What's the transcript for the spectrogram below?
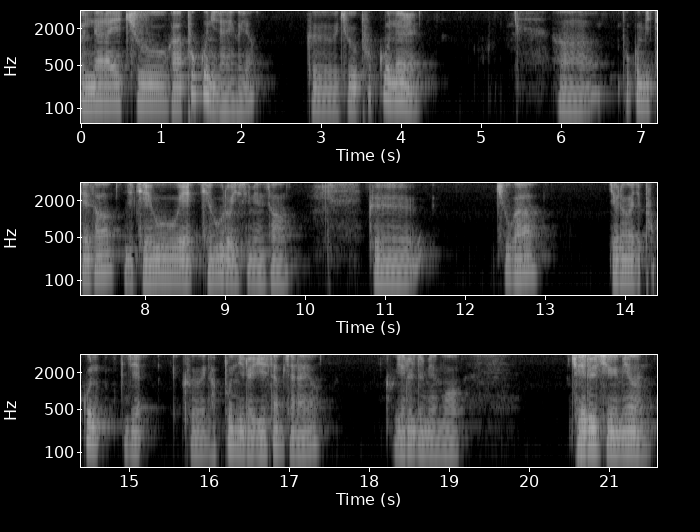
은나라의 주가 폭군이잖아요, 그죠? 그 주 폭군을 어, 폭군 밑에서 이제 제후의 제후로 있으면서 그 주가 여러 가지 폭군 이제 그 나쁜 일을 일삼잖아요. 그 예를 들면 뭐 죄를 지으면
